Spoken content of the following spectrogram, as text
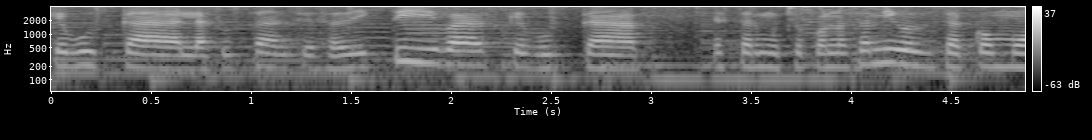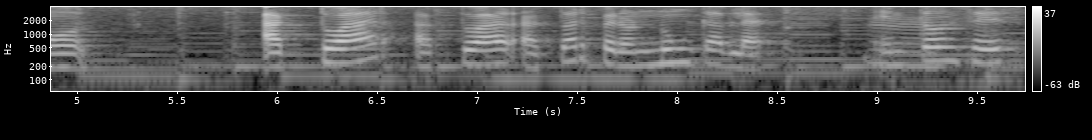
que busca las sustancias adictivas, que busca estar mucho con los amigos, o sea, como actuar, actuar, actuar, pero nunca hablar. Mm. Entonces,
